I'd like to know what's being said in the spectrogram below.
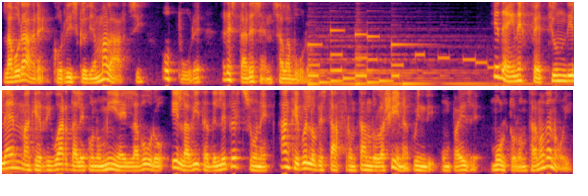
lavorare col rischio di ammalarsi oppure restare senza lavoro. Ed è in effetti un dilemma che riguarda l'economia, il lavoro e la vita delle persone, anche quello che sta affrontando la Cina, quindi un paese molto lontano da noi,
